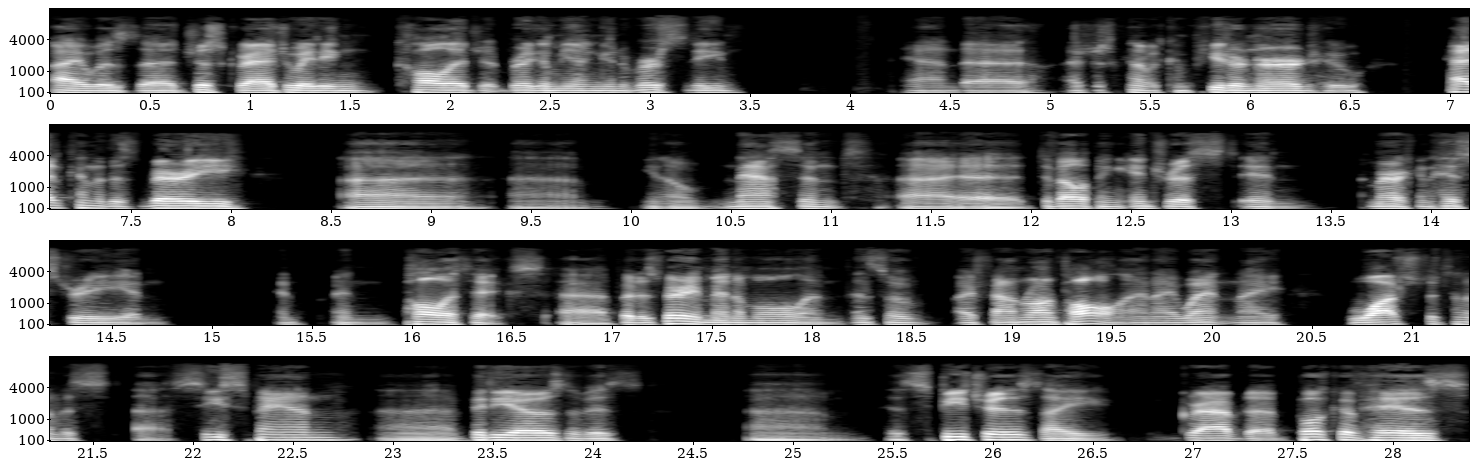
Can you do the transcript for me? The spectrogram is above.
I was uh, just graduating college at Brigham Young University, and uh, I was just kind of a computer nerd who had kind of this very, uh, um, you know, nascent uh, developing interest in American history and and, and politics, uh, but it was very minimal. And and so I found Ron Paul, and I went and I watched a ton of his uh, C-SPAN videos of his um, his speeches. I grabbed a book of his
